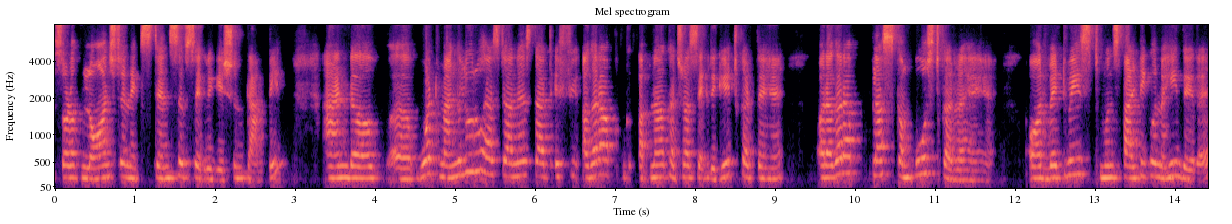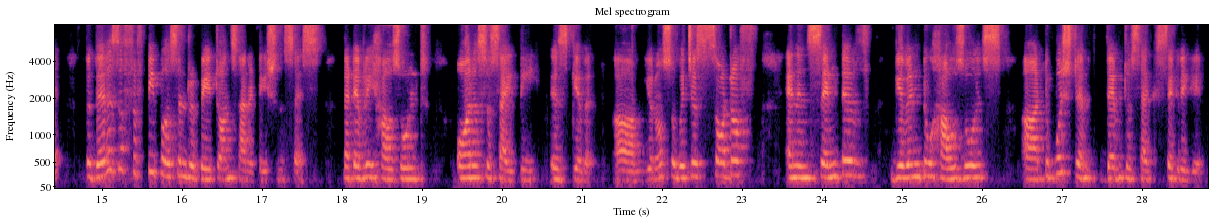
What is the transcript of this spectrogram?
sort of launched an extensive segregation campaign. And uh, uh, what Mangaluru has done is that if you, अगर आप अपना कचरा segregate करते हैं और अगर आप plus compost कर रहे हैं और wet waste municipality को नहीं दे रहे so there is a 50% rebate on sanitation cess that every household or a society is given, um, you know, so which is sort of an incentive given to households uh, to push them, them to seg segregate,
